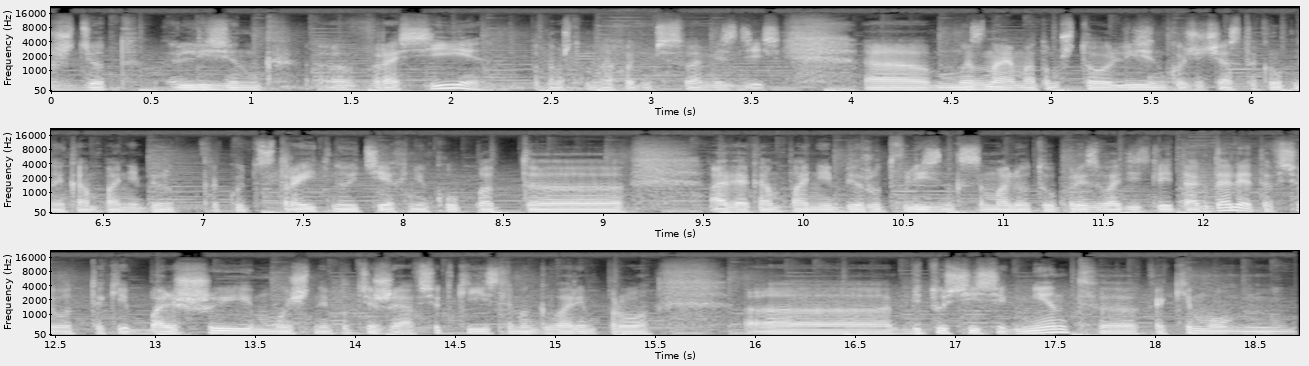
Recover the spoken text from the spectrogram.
ждет лизинг э, в России, потому что мы находимся с вами здесь. Э, мы знаем о том, что лизинг очень часто крупные компании берут какую-то строительную технику, под э, авиакомпании берут в лизинг самолеты у производителей и так далее. Это все вот такие большие, мощные платежи. А все-таки, если мы говорим про B2C сегмент, каким,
